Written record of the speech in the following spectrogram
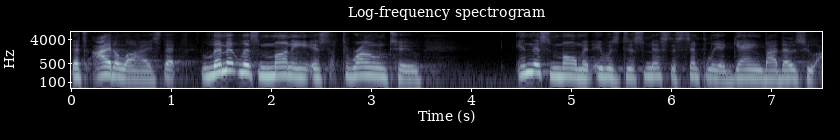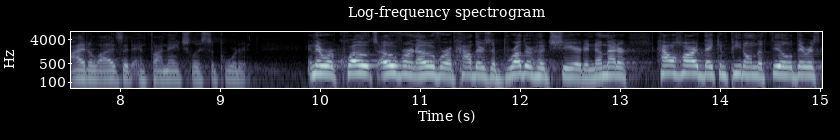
that's idolized, that limitless money is thrown to, in this moment, it was dismissed as simply a game by those who idolize it and financially support it. And there were quotes over and over of how there's a brotherhood shared, and no matter how hard they compete on the field, there is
